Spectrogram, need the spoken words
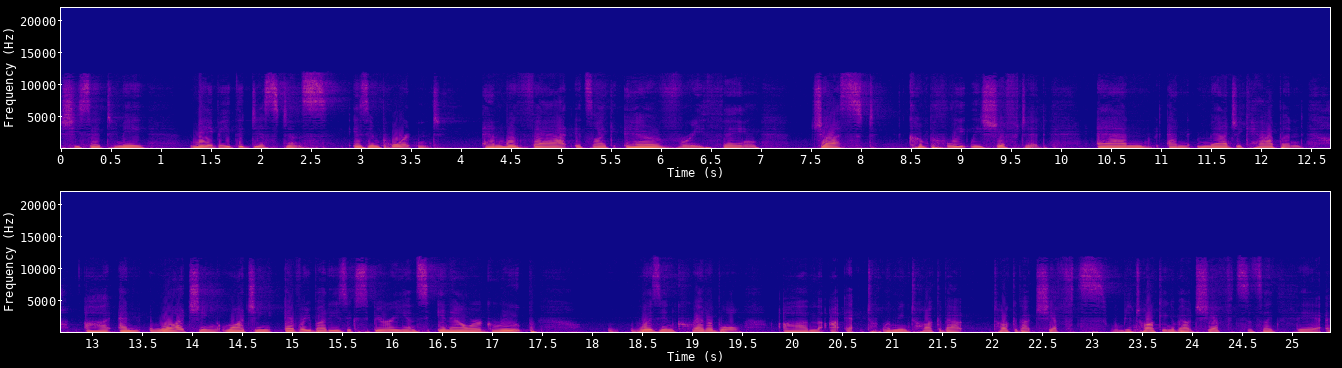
she said to me, maybe the distance is important. And with that, it's like everything just completely shifted and, and magic happened. Uh, and watching, watching everybody's experience in our group was incredible. Um, I, I mean, talk about talk about shifts. We've been talking about shifts. It's like I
